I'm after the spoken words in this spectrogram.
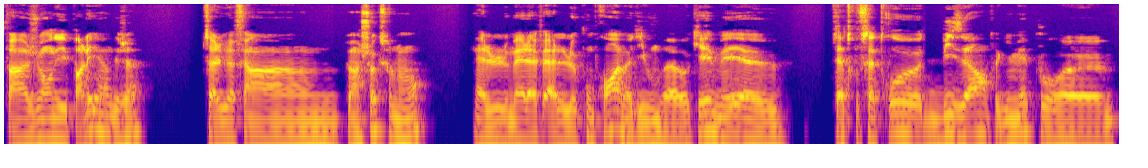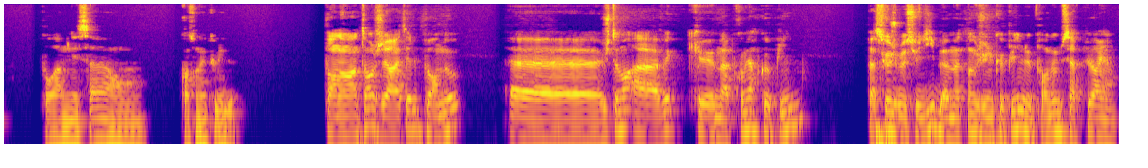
Enfin, je lui en ai parlé hein, déjà. Ça lui a fait un, peu un choc sur le moment. Elle, mais elle, a fait- elle le comprend. Elle m'a dit bon bah ok, mais euh, ça trouve ça trop bizarre entre guillemets pour euh, pour amener ça en, quand on est tous les deux. Pendant un temps, j'ai arrêté le porno euh, justement avec euh, ma première copine parce que je me suis dit bah maintenant que j'ai une copine, le porno me sert plus à rien.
